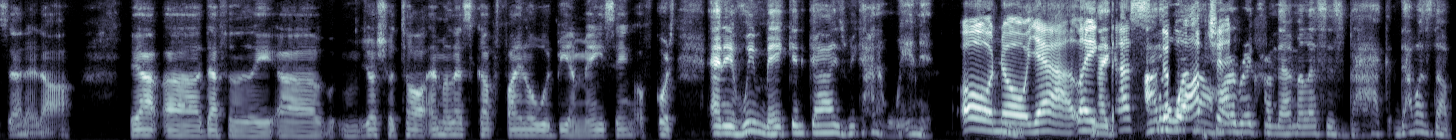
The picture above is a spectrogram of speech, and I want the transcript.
Set it off. Yeah, uh, definitely. Uh, Joshua Tall, MLS Cup final would be amazing, of course. And if we make it, guys, we gotta win it. Oh mm. no, yeah, like, like that's I no option. The heartbreak from the MLS is back. That was the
